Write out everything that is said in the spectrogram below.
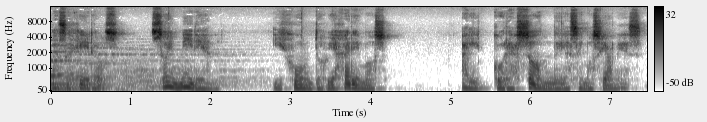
pasajeros, soy Miriam y juntos viajaremos al corazón de las emociones.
